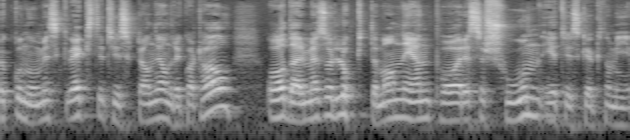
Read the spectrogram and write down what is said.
økonomisk vekst i Tyskland i andre kvartal. og Dermed så lukter man igjen på resesjon i tysk økonomi.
